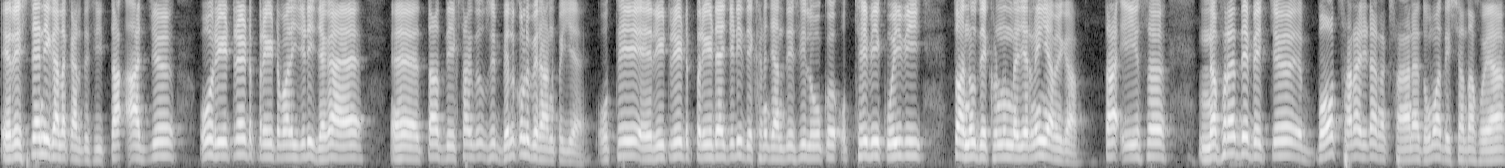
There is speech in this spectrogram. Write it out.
ਰਿਸ਼ਤਿਆਂ ਦੀ ਗੱਲ ਕਰਦੇ ਸੀ। ਤਾਂ ਅੱਜ ਉਹ ਰੀਟਰੀਟ ਪਰੇਡ ਵਾਲੀ ਜਿਹੜੀ ਜਗ੍ਹਾ ਹੈ ਤਾਂ ਦੇਖ ਸਕਦੇ ਹੋ ਤੁਸੀਂ ਬਿਲਕੁਲ ਵੀਰਾਨ ਪਈ ਹੈ। ਉੱਥੇ ਰੀਟਰੀਟ ਪਰੇਡ ਹੈ ਜਿਹੜੀ ਦੇਖਣ ਜਾਂਦੇ ਸੀ ਲੋਕ, ਉੱਥੇ ਵੀ ਕੋਈ ਵੀ ਤੁਹਾਨੂੰ ਦੇਖਣ ਨੂੰ ਨਜ਼ਰ ਨਹੀਂ ਆਵੇਗਾ। ਤਾਂ ਇਸ ਨਫ਼ਰਤ ਦੇ ਵਿੱਚ ਬਹੁਤ ਸਾਰਾ ਜਿਹੜਾ ਨੁਕਸਾਨ ਹੈ ਦੋਵਾਂ ਦੇਸ਼ਾਂ ਦਾ ਹੋਇਆ।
